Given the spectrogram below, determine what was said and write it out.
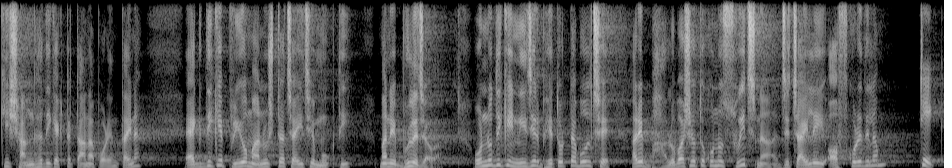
কি সাংঘাতিক একটা টানা পড়েন, তাই না? একদিকে প্রিয় মানুষটা চাইছে মুক্তি মানে ভুলে যাওয়া। অন্যদিকে নিজের ভেতরটা বলছে, আরে, ভালোবাসা তো কোনো সুইচ না, যে চাইলেই অফ করে দিলাম। ঠিক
